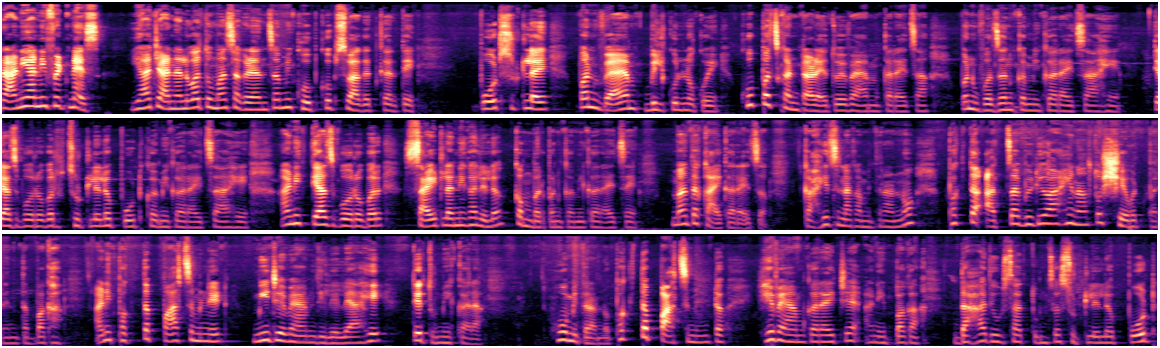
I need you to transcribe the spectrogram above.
राणी आणि फिटनेस ह्या चॅनलवर तुम्हा सगळ्यांचं मी खूप खूप स्वागत करते. पोट सुटलं आहे पण व्यायाम बिलकुल नको आहे खूपच कंटाळा येतो आहे व्यायाम करायचा पण वजन कमी करायचं आहे. त्याचबरोबर सुटलेलं पोट कमी करायचं आहे आणि त्याचबरोबर साईडला निघालेलं कंबर पण कमी करायचं आहे मग आता काय करायचं? काहीच नका मित्रांनो. फक्त आजचा व्हिडिओ आहे ना तो शेवटपर्यंत बघा आणि फक्त पाच मिनिट मी जे व्यायाम दिलेले आहे ते तुम्ही करा. हो मित्रांनो फक्त पाच मिनटं हे व्यायाम करायचे आणि बघा दहा दिवसात तुमचं सुटलेलं पोट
